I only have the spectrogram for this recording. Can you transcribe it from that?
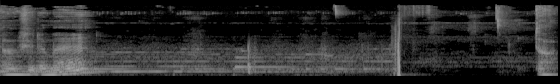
Takže jdeme. Tak.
